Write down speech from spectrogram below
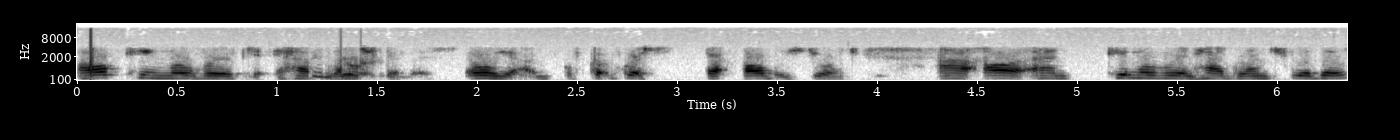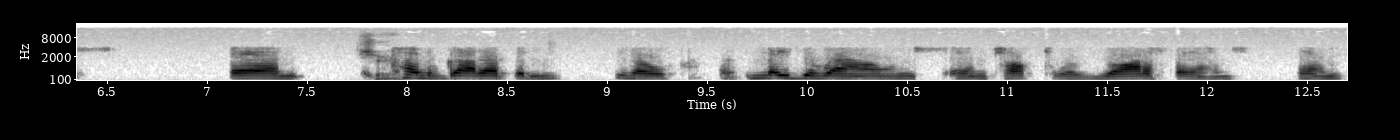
all came over to have lunch with us. Oh yeah, of course, of course uh, always George, uh, uh, and came over and had lunch with us, and Sure. kind of got up and you know made the rounds and talked to a lot of fans, and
